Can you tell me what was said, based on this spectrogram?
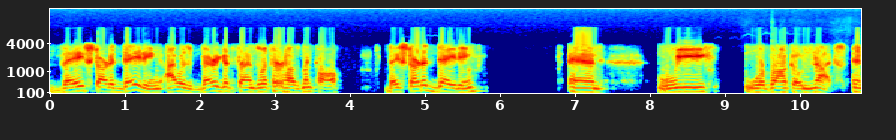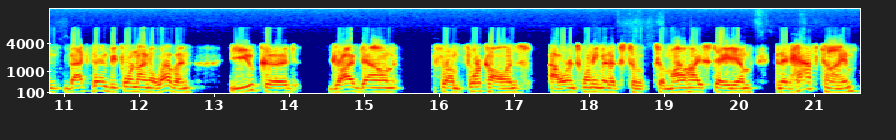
they started dating. I was very good friends with her husband, Paul. They started dating, and we were Bronco nuts. And back then, before 9 11, you could drive down from Fort Collins, hour and 20 minutes to, to Mile High Stadium. And at halftime,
